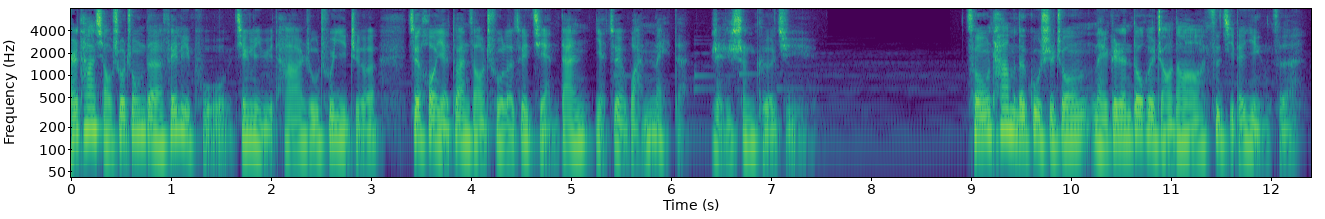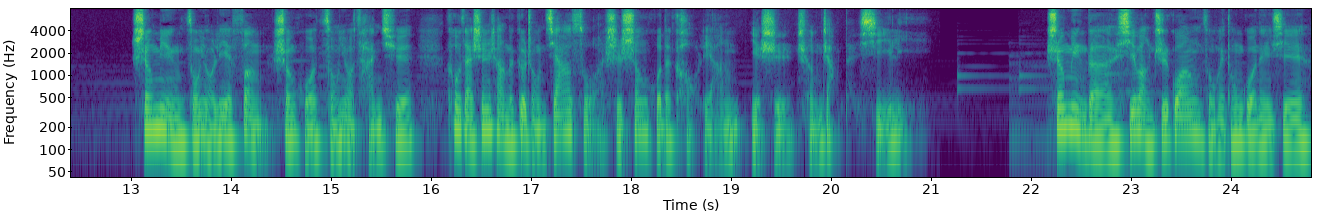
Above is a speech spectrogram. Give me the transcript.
而他小说中的菲利普经历与他如出一辙，最后也锻造出了最简单也最完美的人生格局。从他们的故事中，每个人都会找到自己的影子。生命总有裂缝，生活总有残缺，扣在身上的各种枷锁是生活的考量，也是成长的洗礼。生命的希望之光总会通过那些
